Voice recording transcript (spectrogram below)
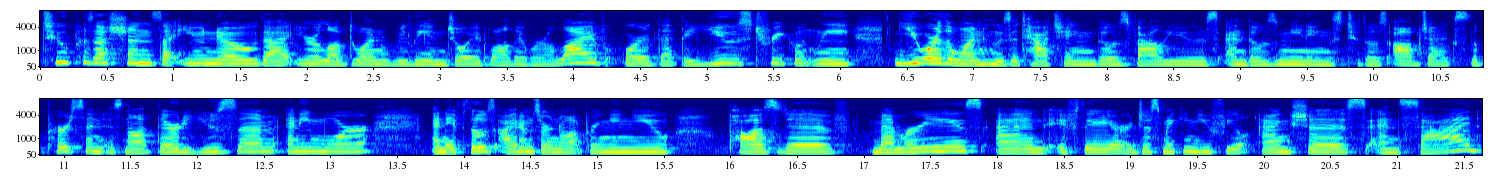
to possessions that you know that your loved one really enjoyed while they were alive or that they used frequently, you are the one who's attaching those values and those meanings to those objects. The person is not there to use them anymore. And if those items are not bringing you positive memories and if they are just making you feel anxious and sad,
